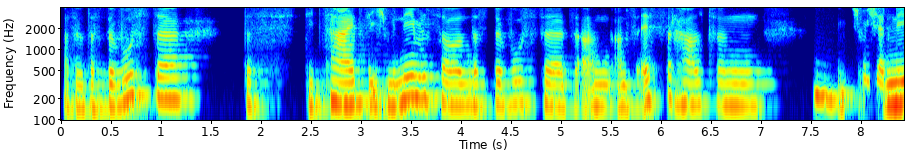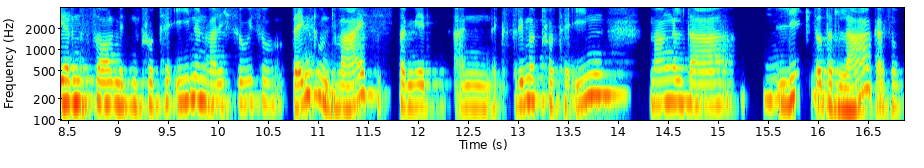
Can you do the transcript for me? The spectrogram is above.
Also das Bewusste, dass die Zeit, die ich mir nehmen soll, das Bewusste an, ans Essverhalten, Mhm. Ich mich ernähren soll mit den Proteinen, weil ich sowieso denke und weiß, dass bei mir ein extremer Proteinmangel da mhm. liegt oder lag. Also,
